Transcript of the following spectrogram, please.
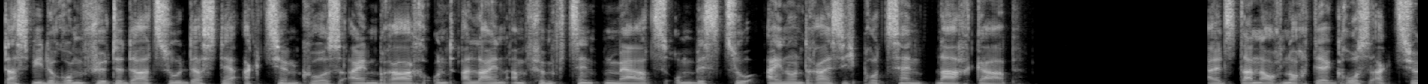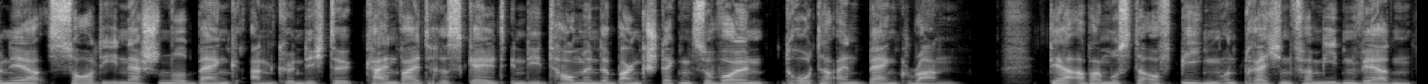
Das wiederum führte dazu, dass der Aktienkurs einbrach und allein am 15. März um bis zu 31 Prozent nachgab. Als dann auch noch der Großaktionär Saudi National Bank ankündigte, kein weiteres Geld in die taumelnde Bank stecken zu wollen, drohte ein Bankrun. Der aber musste auf Biegen und Brechen vermieden werden,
